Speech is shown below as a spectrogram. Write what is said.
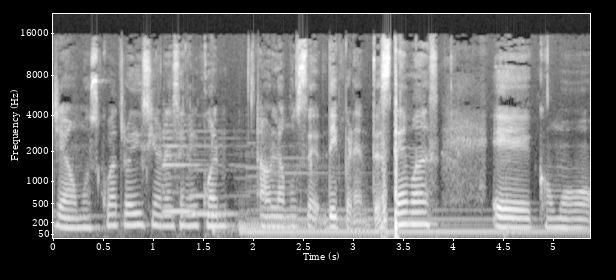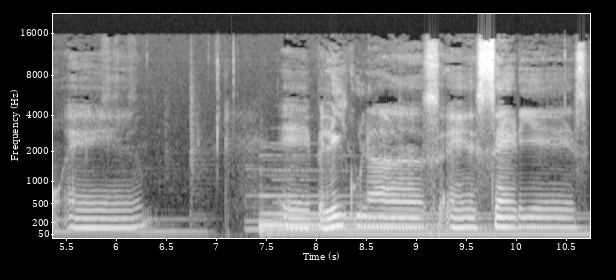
Llevamos cuatro ediciones en el cual hablamos de diferentes temas eh, como películas, series,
